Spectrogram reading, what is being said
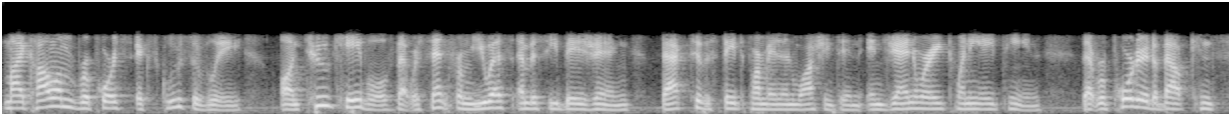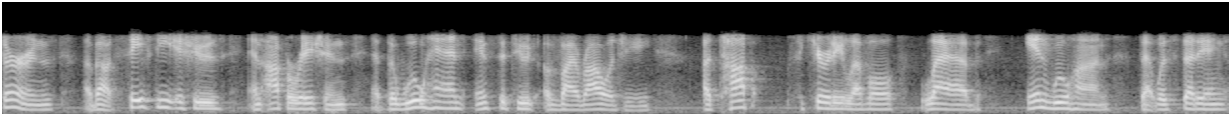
My column reports exclusively on two cables that were sent from U.S. Embassy Beijing back to the State Department in Washington in January 2018 that reported about concerns about safety issues and operations at the Wuhan Institute of Virology, a top security level lab in Wuhan that was studying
